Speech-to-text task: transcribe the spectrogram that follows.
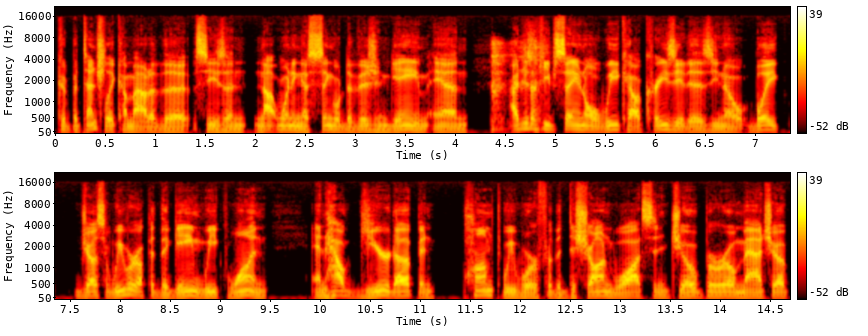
could potentially come out of the season not winning a single division game. And I just keep saying all week how crazy it is. You know, Blake, Justin, we were up at the game week one and how geared up and pumped we were for the Deshaun Watson, Joe Burrow matchup,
